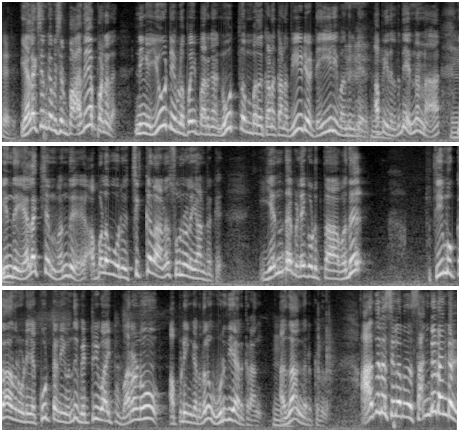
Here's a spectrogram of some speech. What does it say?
சரி. எலெக்ஷன் கமிஷன் அதே பண்ணல. நீங்க யூடியூப்ல போய் பாருங்க 150 கணக்கான வீடியோ டெய்லி வந்துகிட்டே இருக்கு. அப்ப இதுல இருந்து என்னன்னா இந்த எலெக்ஷன் வந்து அவ்வளவு ஒரு சிக்கலான சூழ்நிலையான் இருக்கு. எந்த விலை கொடுத்தாவது திமுக அதனுடைய கூட்டணி வந்து வெற்றி வாய்ப்பு வரணும் அப்படிங்கிறதுல உறுதியா இருக்கிறாங்க. அதுதான் அங்க இருக்கிறது. அதுல சில சங்கடங்கள்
